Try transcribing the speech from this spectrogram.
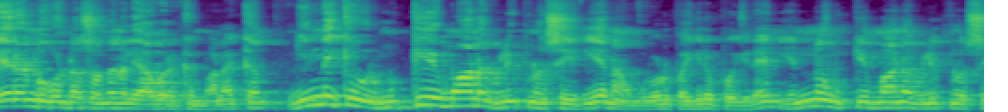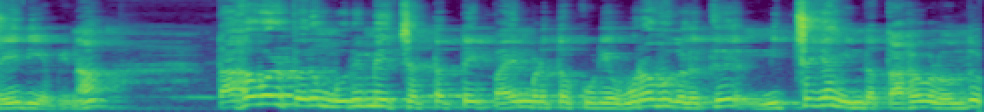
பேரன்பு கொண்ட சொந்தங்கள் யாவருக்கும் வணக்கம். இன்றைக்கி ஒரு முக்கியமான விழிப்புணர்வு செய்தியை நான் உங்களோட பகிரப் போகிறேன். என்ன முக்கியமான விழிப்புணர்வு செய்தி அப்படின்னா தகவல் பெறும் உரிமை சட்டத்தை பயன்படுத்தக்கூடிய உறவுகளுக்கு நிச்சயம் இந்த தகவல் வந்து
